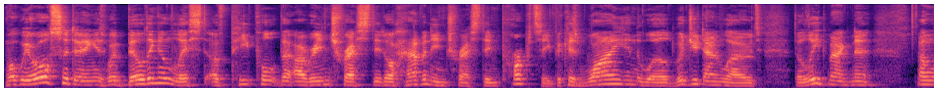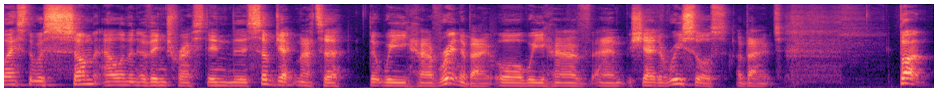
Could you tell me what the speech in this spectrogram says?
what we're also doing is we're building a list of people that are interested or have an interest in property because why in the world would you download the lead magnet unless there was some element of interest in the subject matter that we have written about or we have um, shared a resource about. But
